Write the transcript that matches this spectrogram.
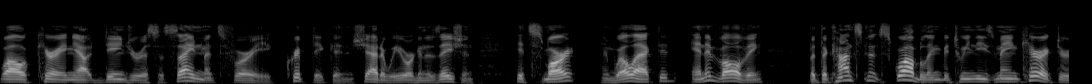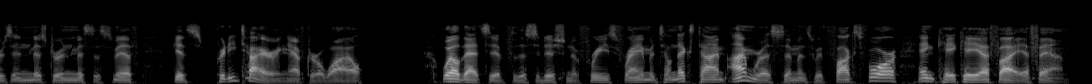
while carrying out dangerous assignments for a cryptic and shadowy organization. It's smart and well acted and involving, but the constant squabbling between these main characters in Mr. and Mrs. Smith gets pretty tiring after a while. Well, that's it for this edition of Freeze Frame. Until next time, I'm Russ Simmons with Fox 4 and KKFI FM.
